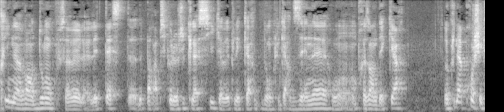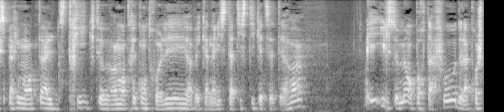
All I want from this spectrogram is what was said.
Prine invente donc, vous savez, les tests de parapsychologie classique avec les cartes, donc les cartes Zener, où on présente des cartes. Donc une approche expérimentale stricte, vraiment très contrôlée, avec analyse statistique, etc. Et il se met en porte-à-faux de l'approche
